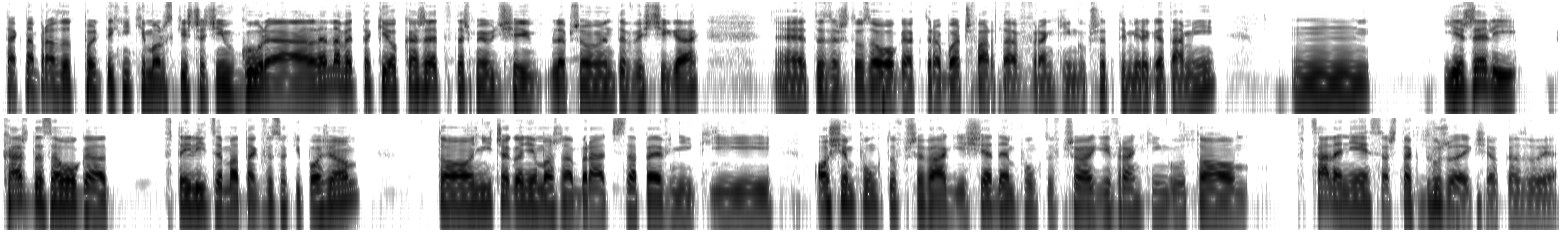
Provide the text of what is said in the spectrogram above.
tak naprawdę od Politechniki Morskiej Szczecin w górę, ale nawet taki okażet też miał dzisiaj lepsze momenty w wyścigach. E, To zresztą załoga, która była czwarta w rankingu przed tymi regatami. Mm, Jeżeli każda załoga w tej lidze ma tak wysoki poziom, to niczego nie można brać za pewnik i 8 punktów przewagi, 7 punktów przewagi w rankingu to wcale nie jest aż tak dużo, jak się okazuje.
